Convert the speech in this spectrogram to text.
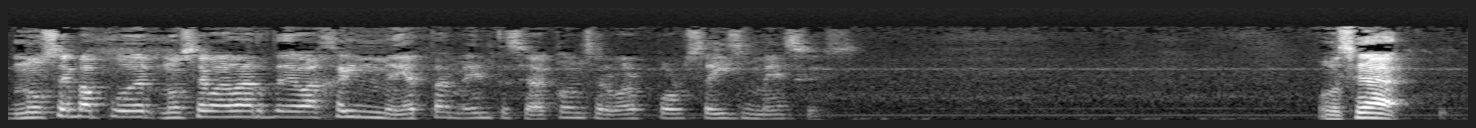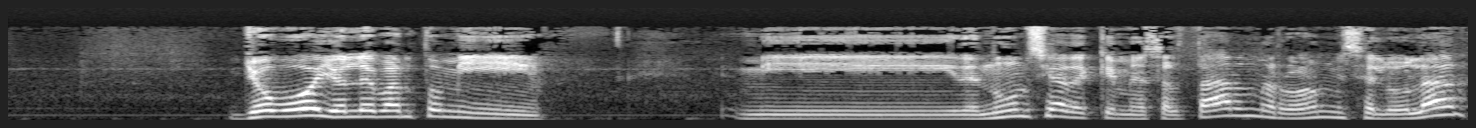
no se va a poder, no se va a dar de baja inmediatamente, se va a conservar por seis meses. O sea, yo voy, yo levanto mi mi denuncia de que me asaltaron, me robaron mi celular.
